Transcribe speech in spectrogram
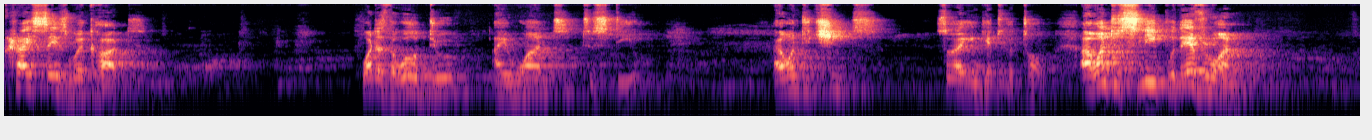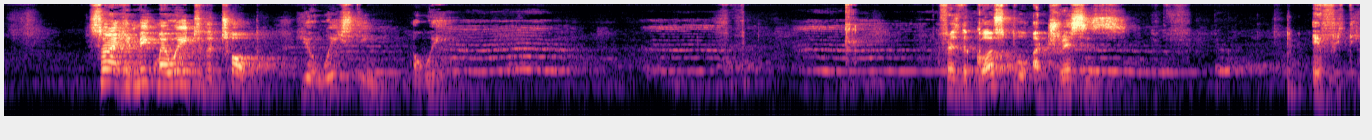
Christ says, work hard. What does the world do? I want to steal. I want to cheat so that I can get to the top. I want to sleep with everyone so that I can make my way to the top. You're wasting away. Friends, the gospel addresses everything,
